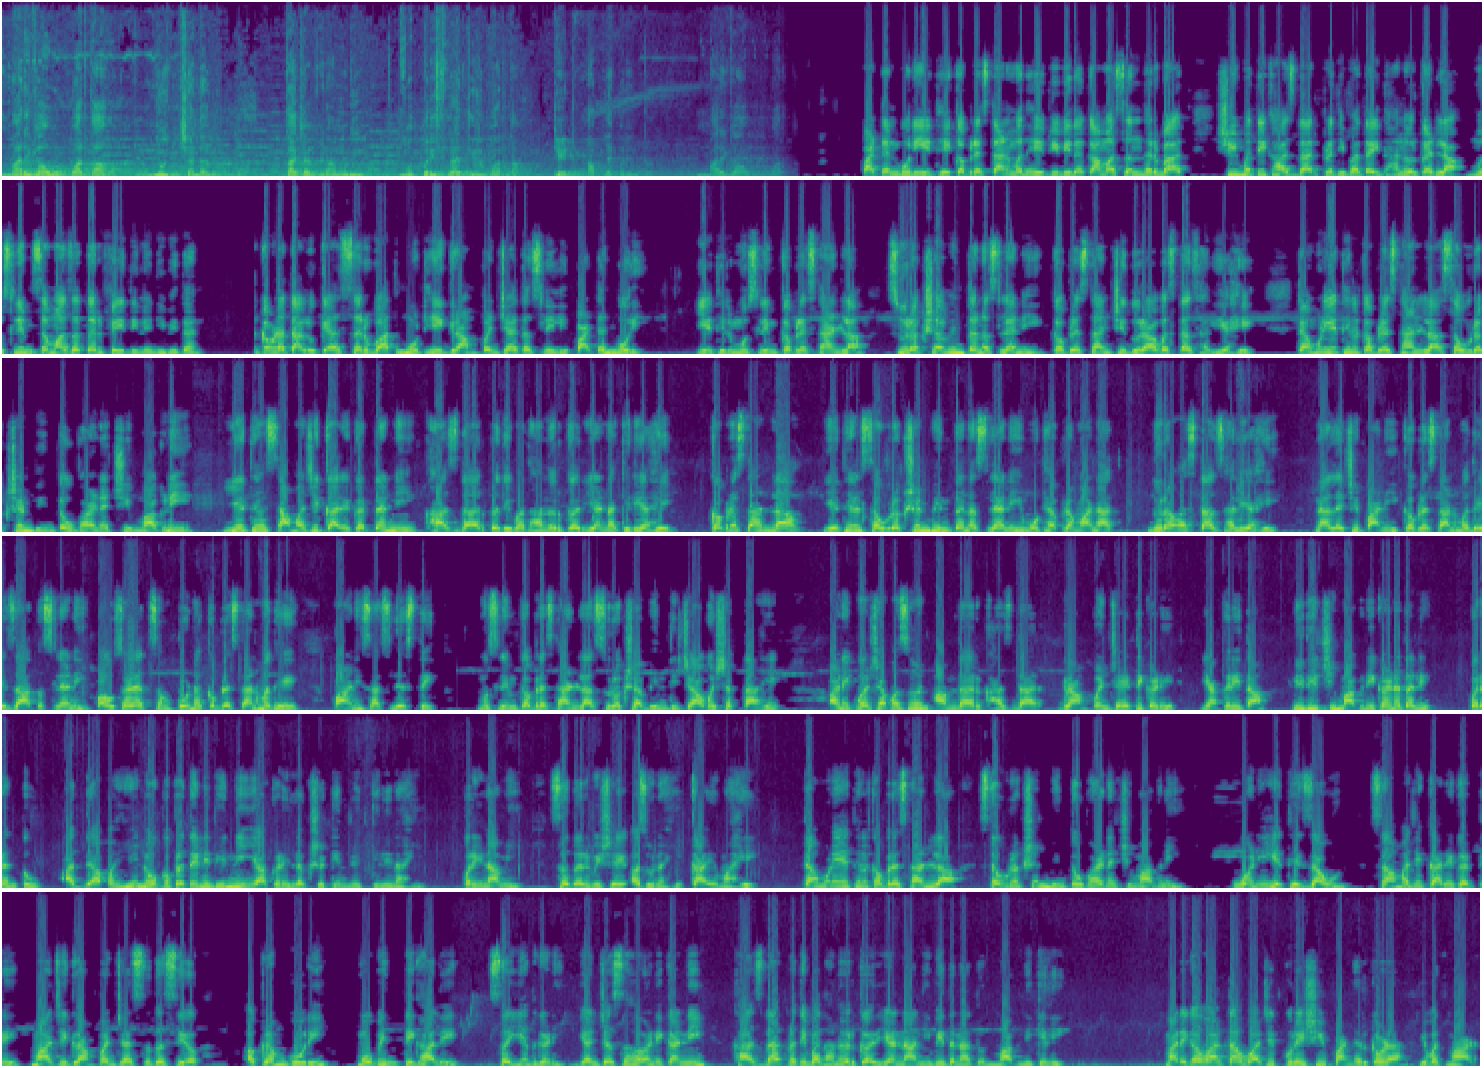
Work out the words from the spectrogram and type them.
मारेगाव वार्ता news channel. ताज्या घडामोडी व परिसरातील वार्ता थेट आपल्यापर्यंत. मारेगाव वार्ता. पाटणबोरी येथे कब्रस्तानमध्ये विविध कामासंदर्भात श्रीमती खासदार प्रतिभाताई धानोरकडला मुस्लिम समाजातर्फे दिले निवेदन. कवडा तालुक्यात सर्वात मोठी ग्रामपंचायत असलेली पाटणबोरी येथील मुस्लिम कब्रस्तानला सुरक्षा भिंत नसल्याने कब्रस्तानची दुरावस्था झाली आहे. त्यामुळे येथील कब्रस्थानला संरक्षण भिंत उभारण्याची मागणी येथील सामाजिक कार्यकर्त्यांनी खासदार प्रतिभा धानोरकर यांना केली आहे. कब्रस्तानला येथील संरक्षण भिंत नसल्याने मोठ्या प्रमाणात दुरावस्था झाली आहे. नाल्याचे पाणी कब्रस्तानमध्ये जात असल्याने पावसाळ्यात संपूर्ण कब्रस्तानमध्ये पाणी साचले असते. मुस्लिम कब्रस्थानला सुरक्षा भिंतीची आवश्यकता आहे. अनेक वर्षापासून आमदार खासदार ग्रामपंचायतीकडे याकरिता निधीची मागणी करण्यात आली परंतु अद्यापही लोकप्रतिनिधींनी याकडे लक्ष केंद्रित केले नाही. परिणामी सदर विषय अजूनही कायम आहे. त्यामुळे येथील कब्रस्तानला संरक्षण भिंत उभारण्याची मागणी वणी येथे जाऊन सामाजिक कार्यकर्ते माजी ग्रामपंचायत सदस्य अक्रम गोरी मोबिन तिघाले सय्यद गणी यांच्यासह अनेकांनी खासदार प्रतिभा धानोरकर यांना निवेदनातून मागणी केली. मारेगाव वार्ता वाजिद कुरेशी पांढरकवडा यवतमाळ.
